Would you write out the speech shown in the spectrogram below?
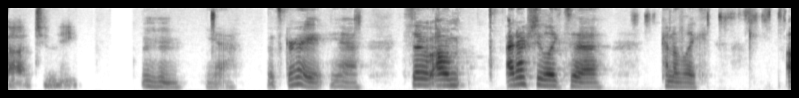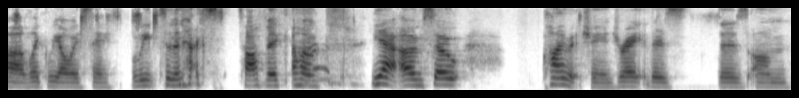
uh, to me. Mm-hmm. Yeah, that's great. Yeah. So um, I'd actually like to kind of like uh, like we always say, leap to the next topic. Um, yeah. Um, so climate change, right? There's there's um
